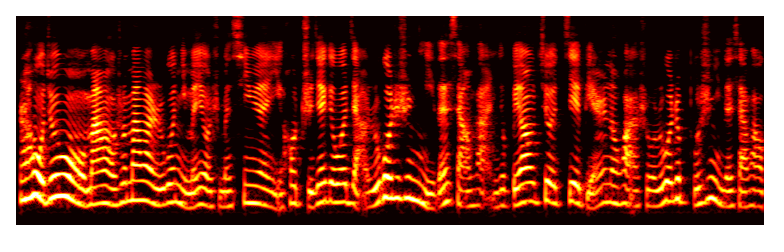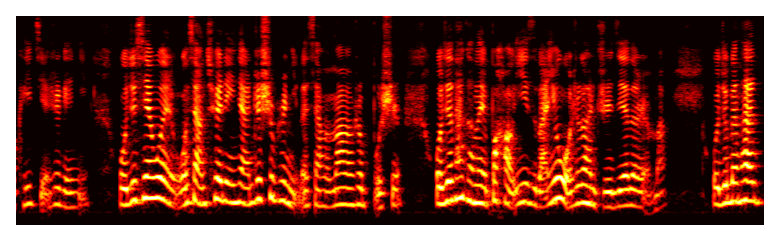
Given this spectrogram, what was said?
然后我就问我妈妈，我说妈妈，如果你们有什么心愿，以后直接给我讲。如果这是你的想法，你就不要就借别人的话说。如果这不是你的想法，我可以解释给你。我就先问，我想确定一下这是不是你的想法。妈妈说不是，我觉得她可能也不好意思吧，因为我是个很直接的人嘛。我就跟她。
